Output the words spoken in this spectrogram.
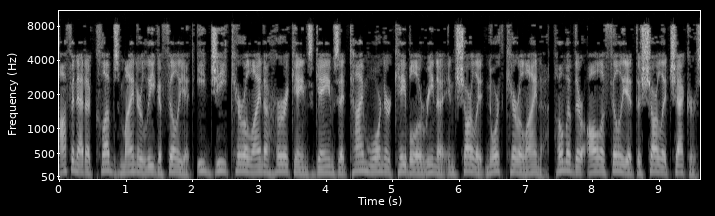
often at a club's minor league affiliate e.g. Carolina Hurricanes games at Time Warner Cable Arena in Charlotte, North Carolina, home of their all-affiliate the Charlotte Checkers,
